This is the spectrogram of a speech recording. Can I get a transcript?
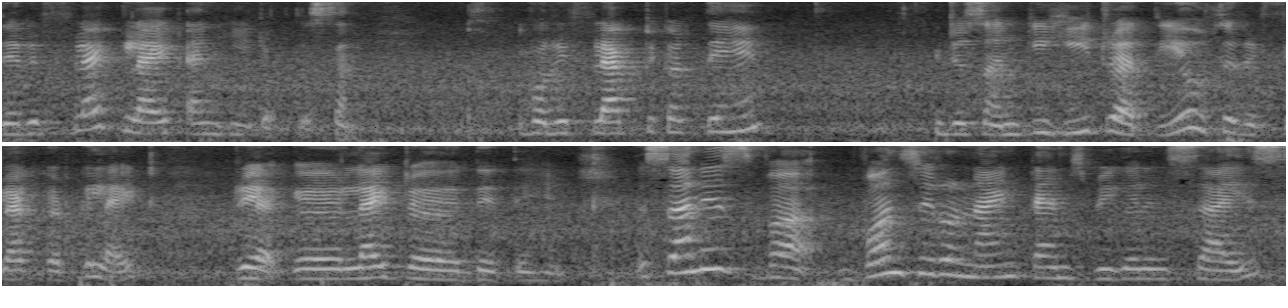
They reflect light and heat of the sun वो रिफ्लेक्ट करते हैं। जो सन की हीट रहती है, उसे रिफ्लेक्ट करके लाइट लाइट देते हैं। The sun is one zero nine times bigger in size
